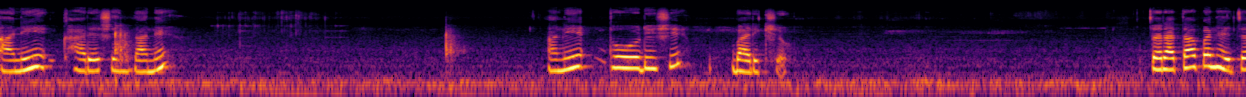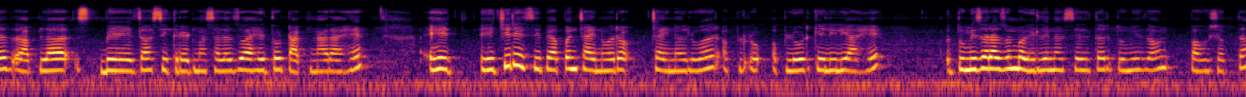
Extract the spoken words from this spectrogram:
आणि खारे शेंगदाणे आणि थोडीशी बारीक शेव. तर आता आपण ह्याच्यात आपला भेळचा सिक्रेट मसाला जो आहे तो टाकणार आहे. हे ह्याची रेसिपी आपण चॅनवर चॅनलवर अपलो अपलोड केलेली आहे. तुम्ही जर अजून बघितली नसेल तर तुम्ही जाऊन पाहू शकता.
